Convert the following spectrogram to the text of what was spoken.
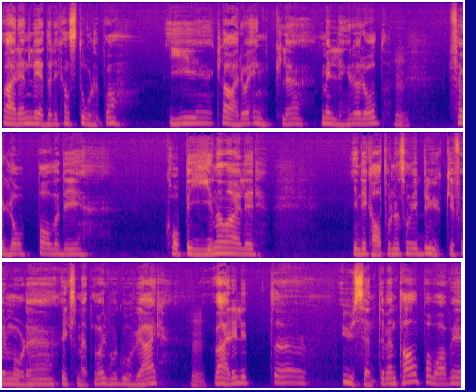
Være en leder de kan stole på. Gi klare og enkle meldinger og råd. Mm. Følge opp alle de KPI-ene, da, eller indikatorene som vi bruker for å måle virksomheten vår, hvor gode vi er. Mm. Være litt uh, usentimental på hva vi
